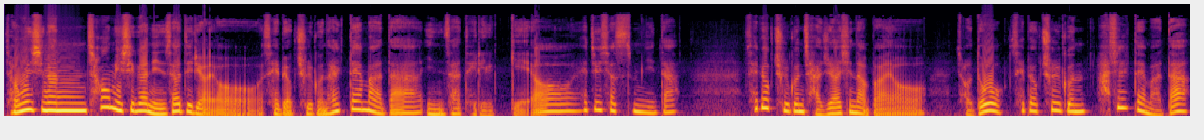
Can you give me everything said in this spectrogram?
정은 씨는 처음 이 시간 인사드려요. 새벽 출근할 때마다 인사드릴게요. 해주셨습니다. 새벽 출근 자주 하시나 봐요. 저도 새벽 출근 하실 때마다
